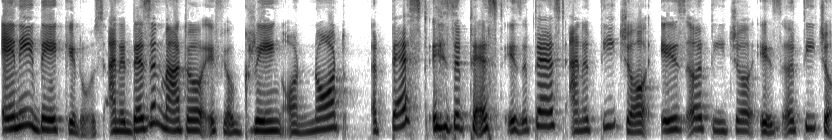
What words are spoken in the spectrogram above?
any day, kiddos. And it doesn't matter if you're graying or not. A test is a test is a test, and a teacher is a teacher is a teacher.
